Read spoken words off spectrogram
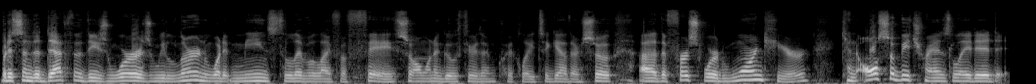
But it's in the depth of these words we learn what it means to live a life of faith. So I want to go through them quickly together. So uh, the first word warned here can also be translated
